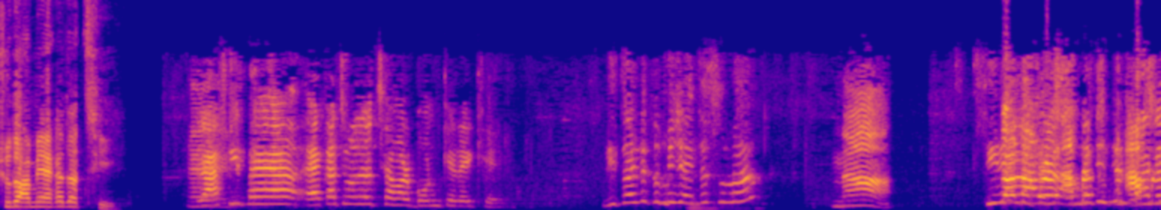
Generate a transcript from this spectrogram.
শুধু আমি একা যাচ্ছি। হ্যাঁ। রাখি ভাইয়া একা চলে যাচ্ছে আমার বোনকে রেখে। তুমি যাইতেছো না? না। চলো আমরা আমরা আমরা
